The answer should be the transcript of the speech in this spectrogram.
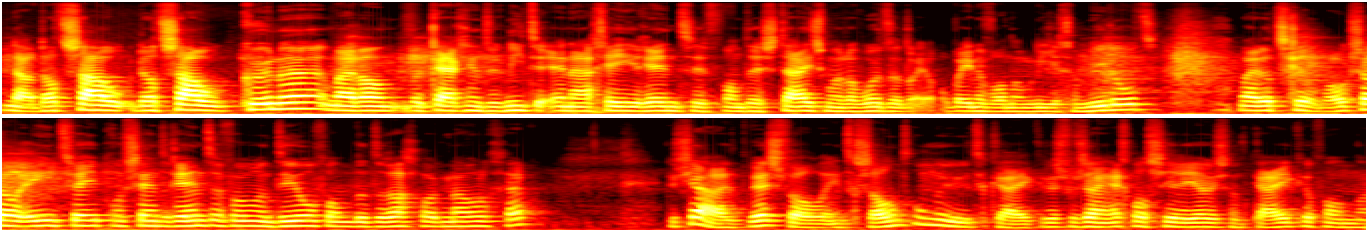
Nou, dat zou, dat zou kunnen, maar dan, dan krijg je natuurlijk niet de NHG-rente van destijds, maar dan wordt het op een of andere manier gemiddeld. Maar dat scheelt me ook zo 1, 2 procent rente voor een deel van het bedrag wat ik nodig heb. Dus ja, het is best wel interessant om nu te kijken. Dus we zijn echt wel serieus aan het kijken van, eh,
